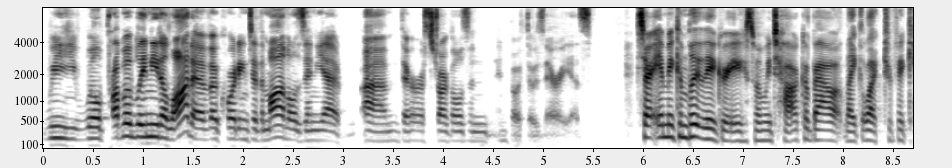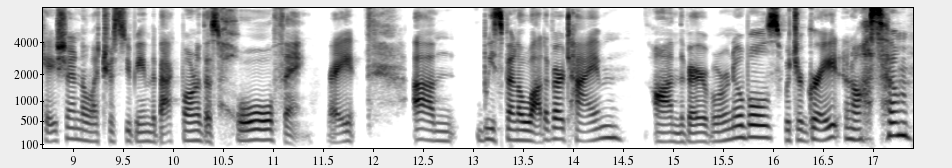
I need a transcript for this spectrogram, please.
we will probably need a lot of according to the models and yet um, there are struggles in, in both those areas Sorry, Amy, completely agree. Because when we talk about like electrification, electricity being the backbone of this whole thing, right? Um, we spend a lot of our time on the variable renewables, which are great and awesome.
